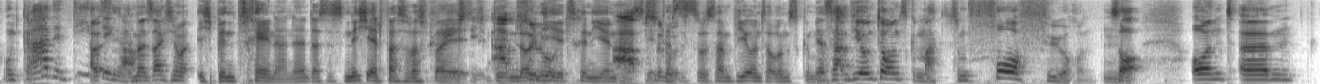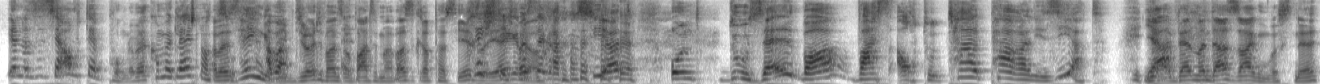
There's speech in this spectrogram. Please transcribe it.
Und gerade die aber Dinger. Man sagt immer, ich bin Trainer, ne? Das ist nicht etwas, was bei Richtig, den absolut, Leuten, die hier trainieren, passiert. Absolut. Das, ist so, das haben wir unter uns gemacht. Das haben wir unter uns gemacht, zum Vorführen. Mhm. So. Und ähm, ja, das ist ja auch der Punkt, aber da kommen wir gleich noch aber zu. Aber es hängen geblieben. Die Leute waren so, warte mal, was ist gerade passiert? Richtig, so, ja, genau. was ist ja gerade passiert? Und du selber warst auch total paralysiert. Ja, während man da sagen muss, ne?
